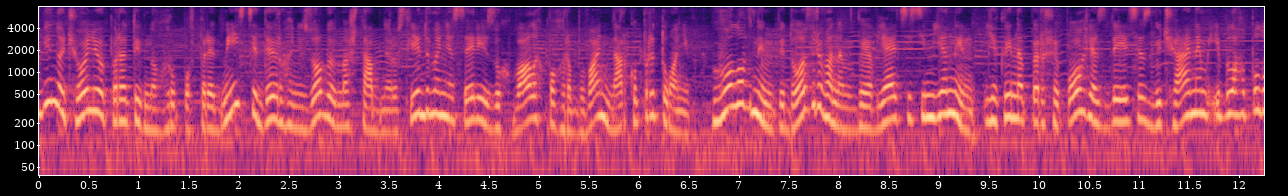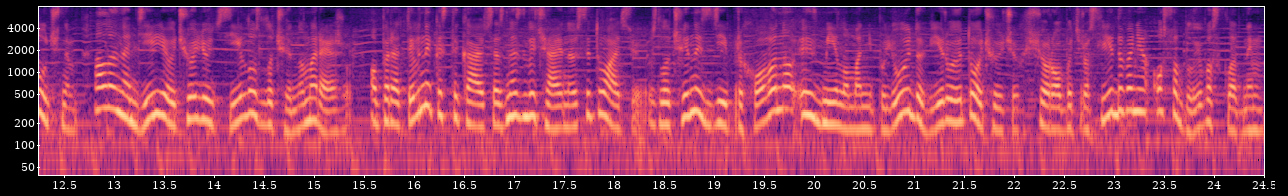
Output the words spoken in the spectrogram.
Він очолює оперативну групу в передмісті, де організовує масштабне розслідування серії зухвалих пограбувань наркопритонів. Головним підозрюваним виявляється сім'янин, який на перший погляд здається звичайним і благополучним, але на ділі очолює цілу злочинну мережу. Оперативники стикаються з незвичайною ситуацією. Злочинець діє приховано і вміло маніпулює довірою оточуючих, що робить розслідування особливо складним.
